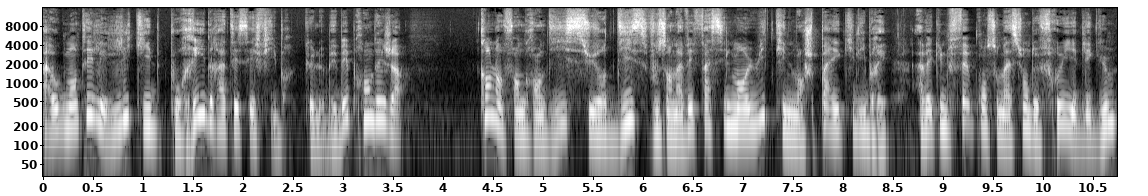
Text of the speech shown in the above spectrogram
à augmenter les liquides pour réhydrater ces fibres que le bébé prend déjà. Quand l'enfant grandit, sur 10, vous en avez facilement 8 qui ne mangent pas équilibré, avec une faible consommation de fruits et de légumes,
